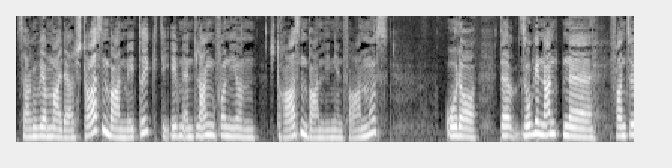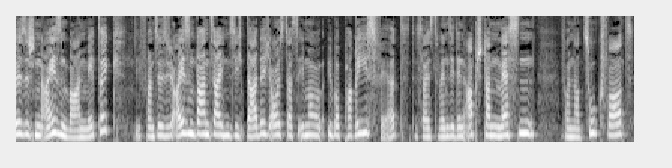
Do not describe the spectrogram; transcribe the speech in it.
sagen wir mal, der Straßenbahnmetrik, die eben entlang von ihren Straßenbahnlinien fahren muss, oder der sogenannten äh, französischen Eisenbahnmetrik. Die französische Eisenbahn zeichnet sich dadurch aus, dass immer über Paris fährt. Das heißt, wenn Sie den Abstand messen von einer Zugfahrt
